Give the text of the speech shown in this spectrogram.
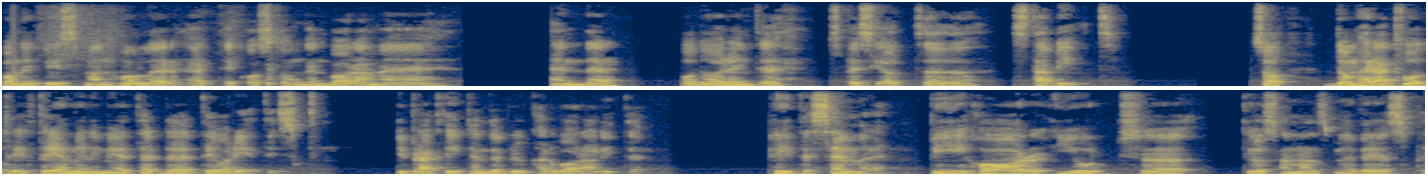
Vanligtvis man håller RTK-stången bara med händer och då är det inte speciellt eh, stabilt. Så de här 2-3 mm det är teoretiskt. I praktiken det brukar vara lite, lite sämre. Vi har gjort eh, tillsammans med VSP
